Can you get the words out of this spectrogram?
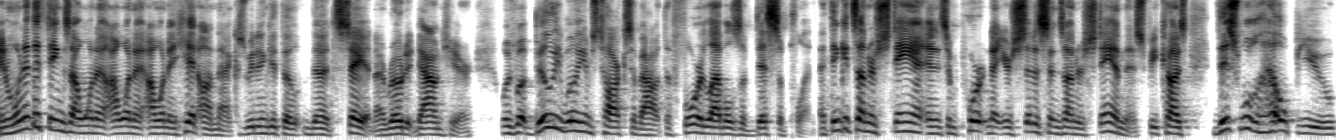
and one of the things I want to I want to I want to hit on that because we didn't get to, to say it and I wrote it down here was what Billy Williams talks about the four levels of discipline. I think it's understand and it's important that your citizens understand this because this will help you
